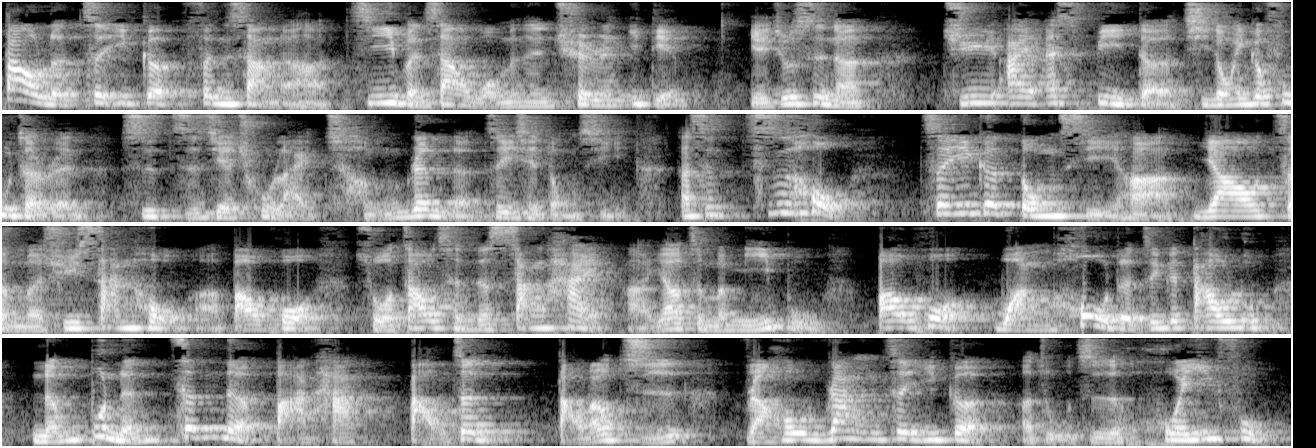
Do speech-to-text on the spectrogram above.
到了这一个份上了哈，基本上我们能确认一点，也就是呢，GISB 的其中一个负责人是直接出来承认了这些东西。但是之后这一个东西哈，要怎么去善后啊？包括所造成的伤害啊，要怎么弥补？包括往后的这个道路能不能真的把它导正、导到直？然后让这一个呃组织恢复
